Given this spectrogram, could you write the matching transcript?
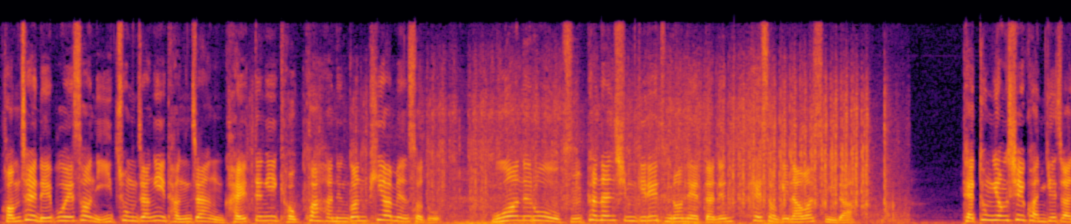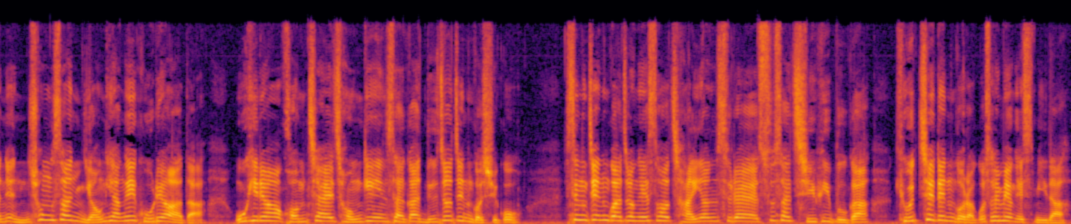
검찰 내부에선 이 총장이 당장 갈등이 격화하는 건 피하면서도 무언으로 불편한 심기를 드러냈다는 해석이 나왔습니다. 대통령실 관계자는 총선 영향을 고려하다 오히려 검찰 정기 인사가 늦어진 것이고 승진 과정에서 자연스레 수사 지휘부가 교체된 거라고 설명했습니다.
